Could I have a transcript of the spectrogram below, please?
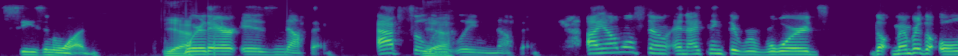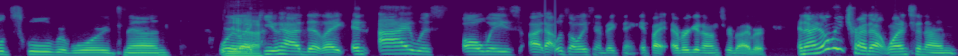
season one. Yeah. Where there is nothing. Absolutely yeah. nothing. I almost don't. And I think the rewards, the remember the old school rewards, man, where yeah. like you had to like, and I was always, uh, that was always a big thing. If I ever get on Survivor, and I only tried out once, and I'm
